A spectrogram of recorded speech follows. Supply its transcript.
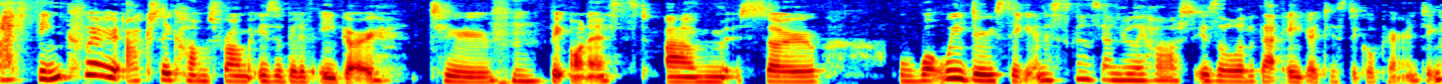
I think where it actually comes from is a bit of ego, to Mhm. be honest. Um, so what we do see, and this is going to sound really harsh, is a lot of that egotistical parenting,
